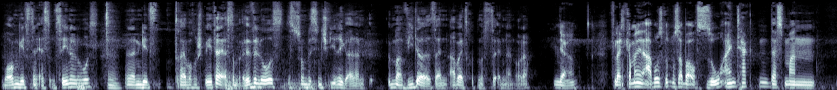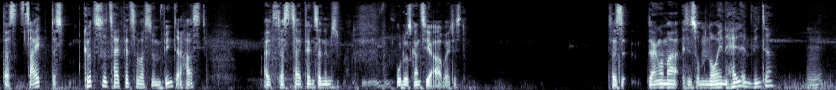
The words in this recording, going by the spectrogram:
morgen geht's dann erst um zehn Uhr los Hm. und dann geht's drei Wochen später erst um elf Uhr los. Das ist schon ein bisschen schwieriger, dann immer wieder seinen Arbeitsrhythmus zu ändern, oder? Ja. Vielleicht kann man den Arbeitsrhythmus aber auch so eintakten, dass man das Zeit, das kürzeste Zeitfenster, was du im Winter hast, als das Zeitfenster nimmst, wo du das ganze Jahr arbeitest. Das heißt, sagen wir mal, es ist um neun hell im Winter Mhm.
